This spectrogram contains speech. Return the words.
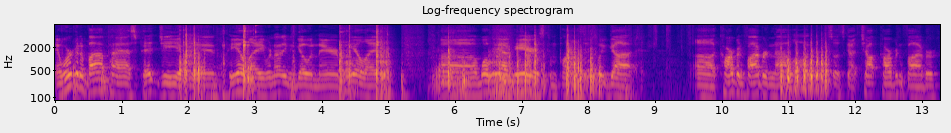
And we're going to bypass PETG again, PLA. We're not even going there. PLA. Uh, what we have here is composites. We've got uh, carbon fiber nylon. So it's got chopped carbon fiber.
